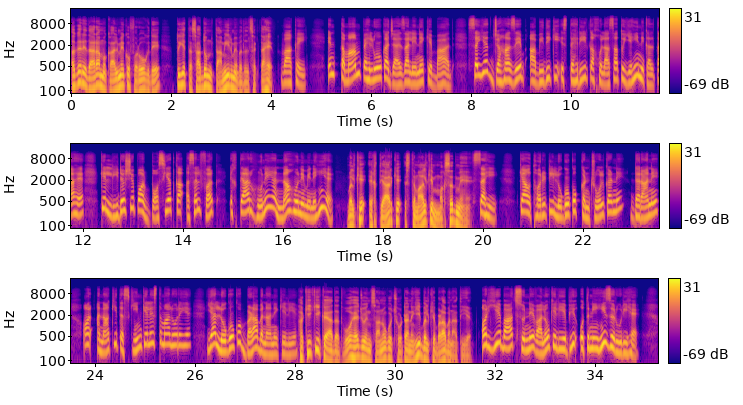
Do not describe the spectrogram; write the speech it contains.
اگر ادارہ مکالمے کو فروغ دے تو یہ تصادم تعمیر میں بدل سکتا ہے۔ واقعی ان تمام پہلوؤں کا جائزہ لینے کے بعد سید جہاں زیب آبیدی کی اس تحریر کا خلاصہ تو یہی نکلتا ہے کہ لیڈرشپ اور بوسیت کا اصل فرق اختیار ہونے یا نہ ہونے میں نہیں ہے۔ بلکہ اختیار کے استعمال کے مقصد میں ہے۔ صحیح۔ کیا اتھارٹی لوگوں کو کنٹرول کرنے ڈرانے اور انا کی تسکین کے لیے استعمال ہو رہی ہے یا لوگوں کو بڑا بنانے کے لیے؟ حقیقی قیادت وہ ہے جو انسانوں کو چھوٹا نہیں بلکہ بڑا بناتی ہے۔ اور یہ بات سننے والوں کے لیے بھی اتنی ہی ضروری ہے۔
